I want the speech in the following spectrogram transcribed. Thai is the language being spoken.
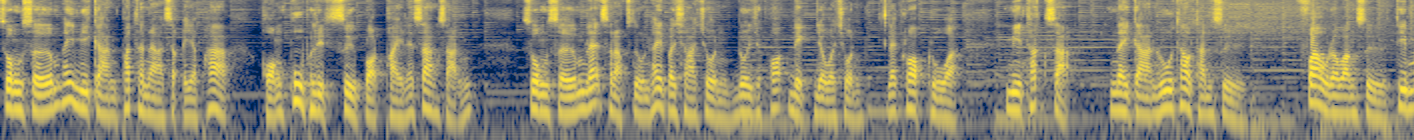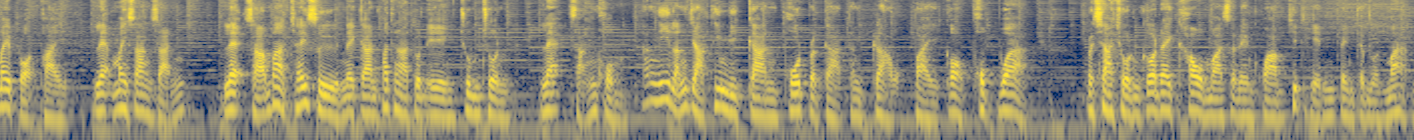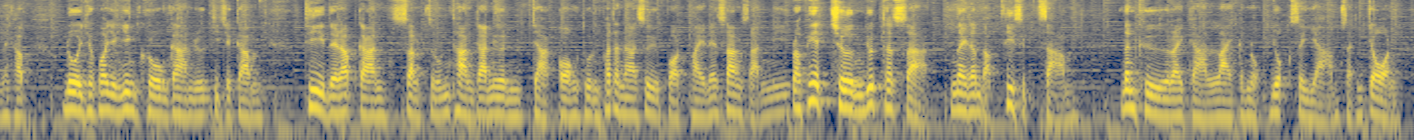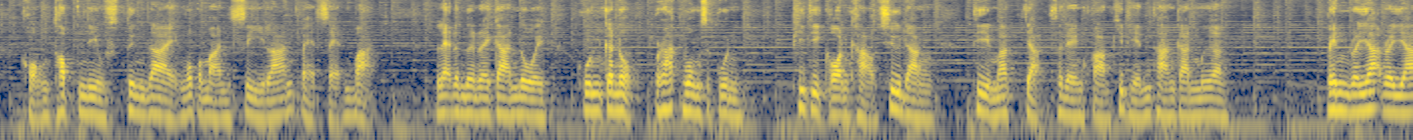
ส่งเสริมให้มีการพัฒนาศักยภาพของผู้ผลิตสื่อปลอดภัยและสร้างสรรค์ส่งเสริมและสนับสนุนให้ประชาชน โดยเฉพาะเด็กเยาวชน และครอบครัว มีทักษะในการรู้เท่าทันสื่อ เฝ้าระวังสื่อที่ไม่ปลอดภัย และไม่สร้างสรรค์ และสามารถใช้สื่อในการพัฒนาตนเองชุมชนและสังคม ทั้งนี้หลังจากที่มีการโพสต์ประกาศดังกล่าวออกไป ก็พบว่าประชาชนก็ได้เข้ามาแสดงความคิดเห็นเป็นจำนวนมากนะครับ โดยเฉพาะอย่างยิ่งโครงการหรือกิจกรรม ที่ได้รับการสนับสนุนทางการเงิน จากกองทุนพัฒนาสื่อปลอดภัยและสร้างสารรค์นี้ ประเภทเชิงยุทธศาสตร์ในลำดับที่ 13 นั่นคือรายการลายกนกยกสยามสัญจร ของ Top News ซึ่งได้งบประมาณ 4 ล้าน8แสนบาท และดำเนินรายการโดยคุณกนกรักวงศกุล พิธีกรข่าวชื่อดัง ที่มักจะแสดงความคิดเห็นทางการเมือง เป็นระยะระยะ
